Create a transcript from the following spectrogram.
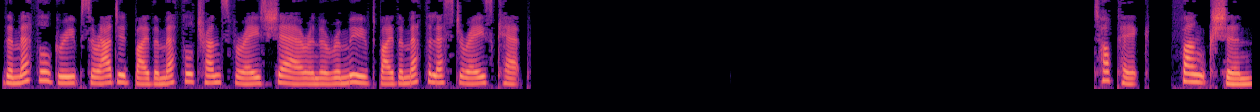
The methyl groups are added by the methyltransferase CheR and are removed by the methylesterase CheB. Topic: Function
